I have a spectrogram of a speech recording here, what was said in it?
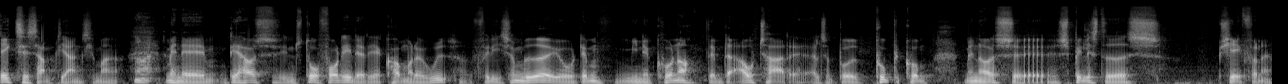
Ikke til samtlige arrangementer. Nej. Men øh, det har også en stor fordel, at jeg kommer derud, fordi så møder jeg jo dem, mine kunder, dem der aftager det, altså både publikum, men også øh, spillesteders cheferne.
